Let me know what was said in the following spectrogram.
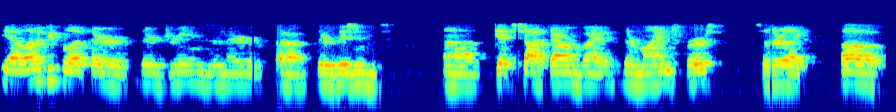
yeah, a lot of people let their their dreams and their uh, their visions uh, get shot down by their mind first. So they're like, oh,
